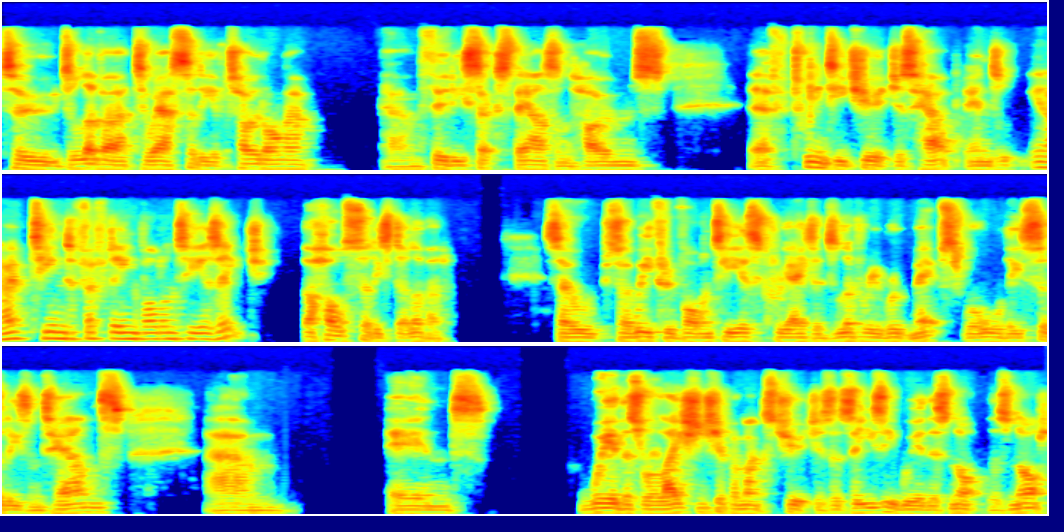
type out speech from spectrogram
to deliver to our city of Tauranga, um, 36,000 homes, if 20 churches help and, you know, 10 to 15 volunteers each, the whole city's delivered. So, so we through volunteers created delivery route maps for all these cities and towns, um, and where there's relationship amongst churches, it's easy. Where there's not, there's not.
